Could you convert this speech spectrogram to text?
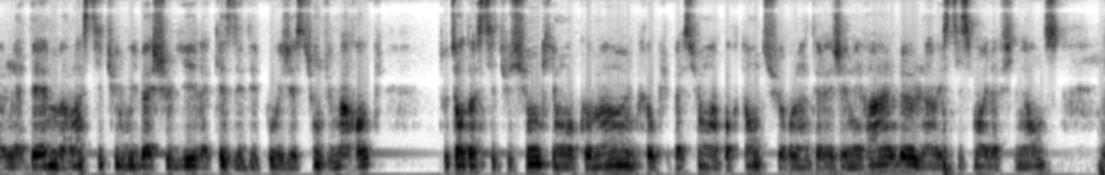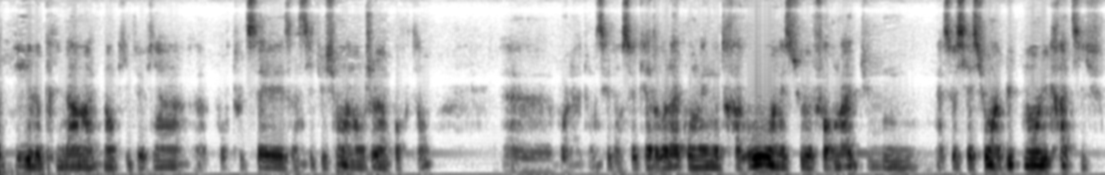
euh, l'ADEME, par l'Institut Louis Bachelier, la Caisse des dépôts et gestion du Maroc, toutes sortes d'institutions qui ont en commun une préoccupation importante sur l'intérêt général, l'investissement et la finance, et le climat maintenant qui devient pour toutes ces institutions un enjeu important. Euh, voilà, donc c'est dans ce cadre-là qu'on mène nos travaux. On est sous le format d'une association à but non lucratif.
